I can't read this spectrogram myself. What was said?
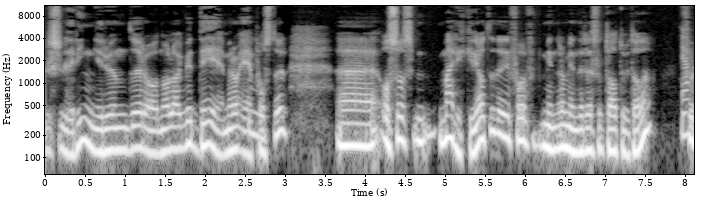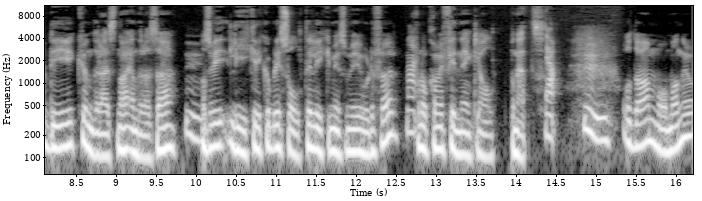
ringerunder, og nå lager vi DM-er og e-poster. Eh, og så merker de at de får mindre og mindre resultat ut av det. Ja. Fordi kundereisen har endra seg. Altså Vi liker ikke å bli solgt til like mye som vi gjorde før, Nei. for nå kan vi finne egentlig alt på nett. ja. Mm. Og da må man jo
